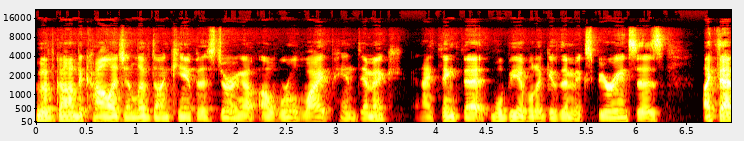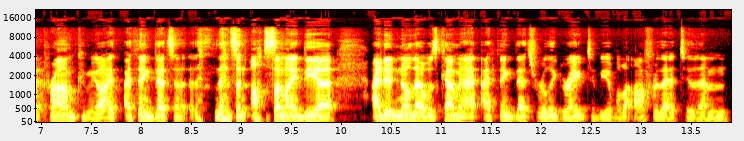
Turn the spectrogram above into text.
who have gone to college and lived on campus during a, a worldwide pandemic, and I think that we'll be able to give them experiences like that prom, Camille. I, I think that's an that's an awesome idea. I didn't know that was coming. I, I think that's really great to be able to offer that to them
